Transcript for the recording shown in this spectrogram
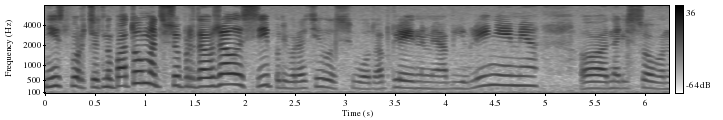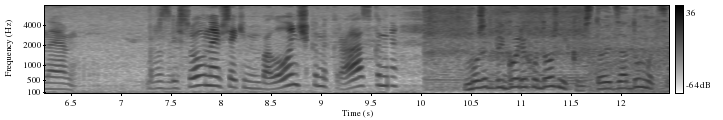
не испортит. Но потом это все продолжалось и превратилось вот обклеенными объявлениями, э, нарисованное, разрисованное всякими баллончиками, красками. Может быть, горе-художникам стоит задуматься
